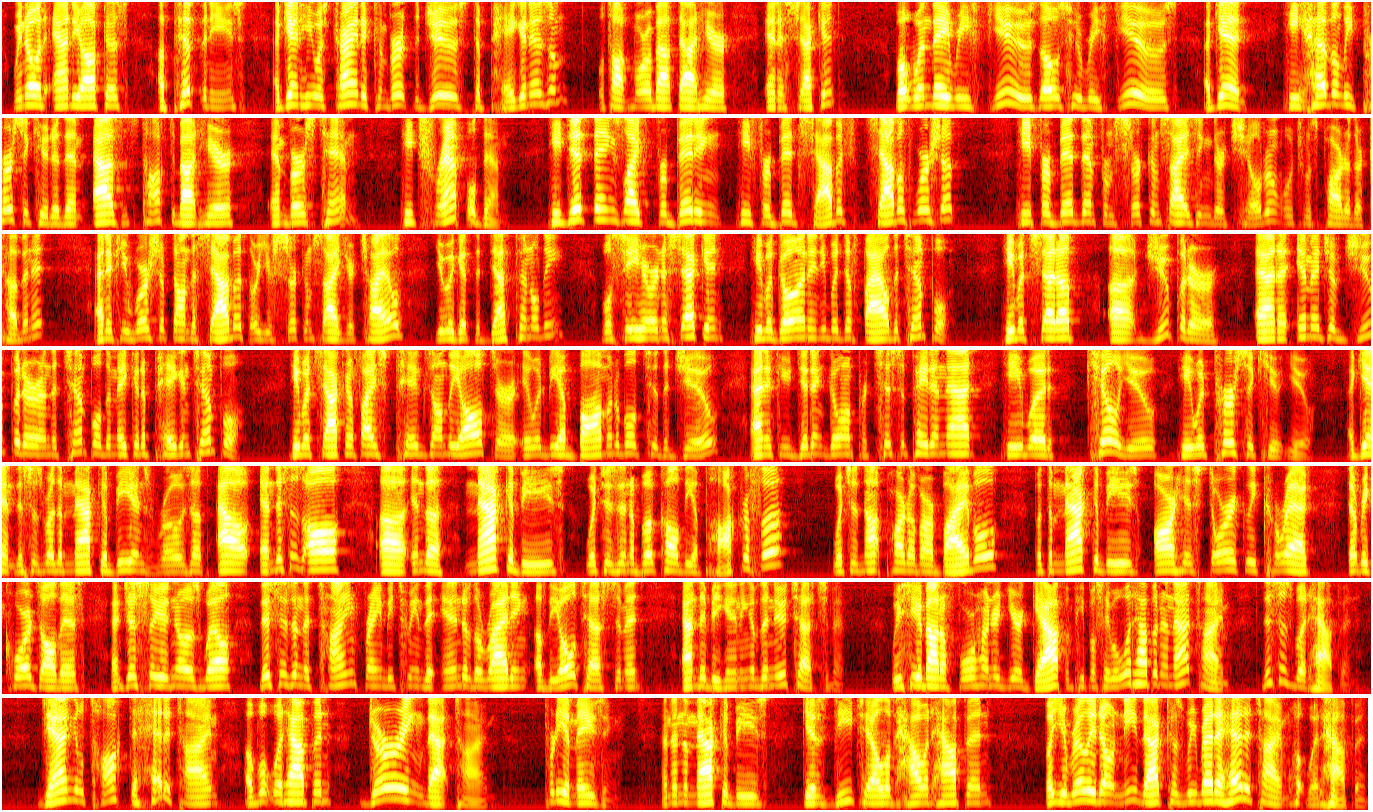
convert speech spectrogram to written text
We know with Antiochus Epiphanes, again, he was trying to convert the Jews to paganism. We'll talk more about that here in a second. But when they refuse, those who refuse, again, he heavily persecuted them, as it's talked about here in verse 10. He trampled them. He did things like forbidding, he forbid Sabbath, Sabbath worship. He forbid them from circumcising their children, which was part of their covenant. And if you worshiped on the Sabbath or you circumcised your child, you would get the death penalty. We'll see here in a second, he would go in and he would defile the temple. He would set up uh, Jupiter and an image of Jupiter in the temple to make it a pagan temple. He would sacrifice pigs on the altar. It would be abominable to the Jew. And if you didn't go and participate in that, he would kill you, he would persecute you. Again, this is where the Maccabees rose up out. And this is all uh, in the Maccabees, which is in a book called the Apocrypha, which is not part of our Bible. But the Maccabees are historically correct that records all this. And just so you know as well, this is in the time frame between the end of the writing of the Old Testament and the beginning of the New Testament. We see about a 400 year gap, and people say, well, what happened in that time? This is what happened. Daniel talked ahead of time of what would happen during that time. Pretty amazing. And then the Maccabees gives detail of how it happened, but you really don't need that because we read ahead of time what would happen.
